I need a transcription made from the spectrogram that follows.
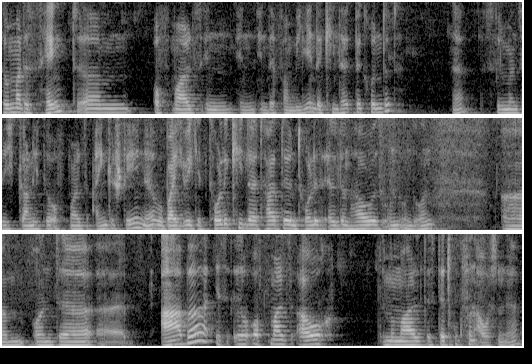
sagen wir mal, das hängt ähm, oftmals in, in, in der Familie, in der Kindheit begründet. Ja? Das will man sich gar nicht so oftmals eingestehen, ja? wobei ich eine tolle Kindheit hatte, ein tolles Elternhaus und, und, und. Ähm, und äh, äh aber ist oftmals auch sagen wir mal, das der Druck von außen. Ne?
